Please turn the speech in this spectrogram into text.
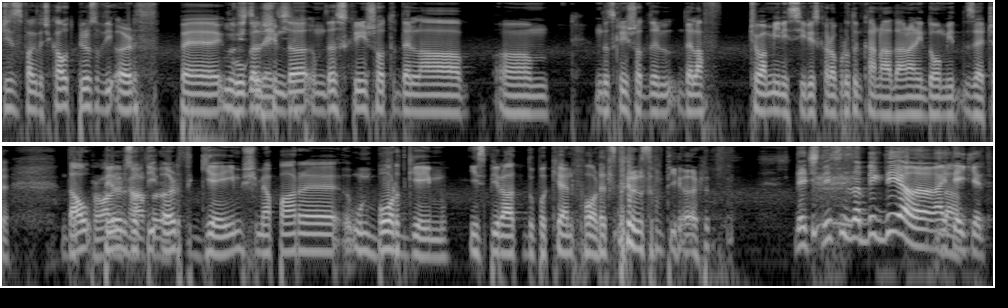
Jesus fuck, deci caut Pillars of the Earth pe Nu Google și știu îmi de dă, îmi dă screenshot de la um, îmi dă screenshot de, de la f- ceva miniseries care au apărut în Canada în anii 2010. Dau Probabil Pillars că a of the apărut. Earth game și mi-apare un board game inspirat după Ken Follett's Pillars of the Earth. Deci this is a big deal, I Da. take it.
